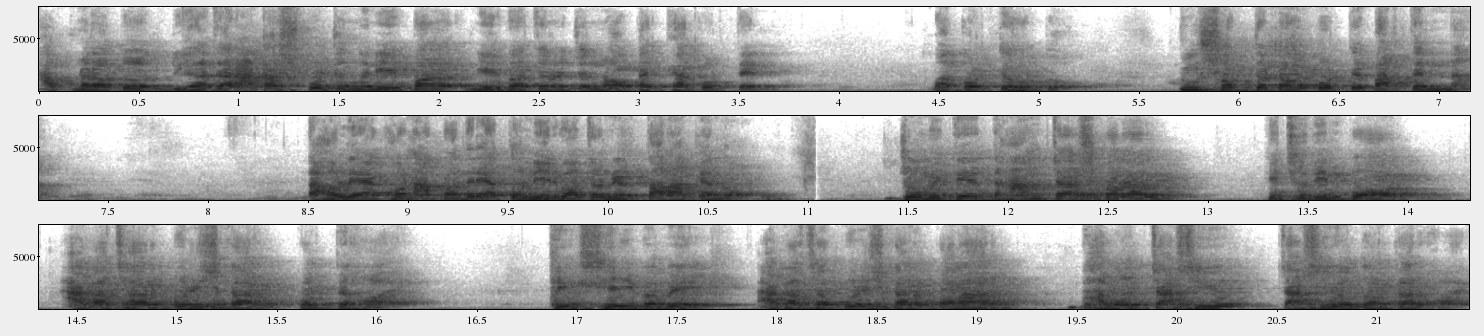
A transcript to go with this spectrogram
আপনারা তো দু হাজার আঠাশ পর্যন্ত নির্বা- নির্বাচনের জন্য অপেক্ষা করতেন বা করতে হতো। টু শব্দটাও করতে পারতেন না। তাহলে এখন আপনাদের এত নির্বাচনের তারা কেন? জমিতে ধান চাষ করার কিছুদিন পর আগাছার পরিষ্কার করতে হয়। ঠিক সেইভাবে আগাছা পরিষ্কার করার ভালো চাষি চাষিও দরকার হয়।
